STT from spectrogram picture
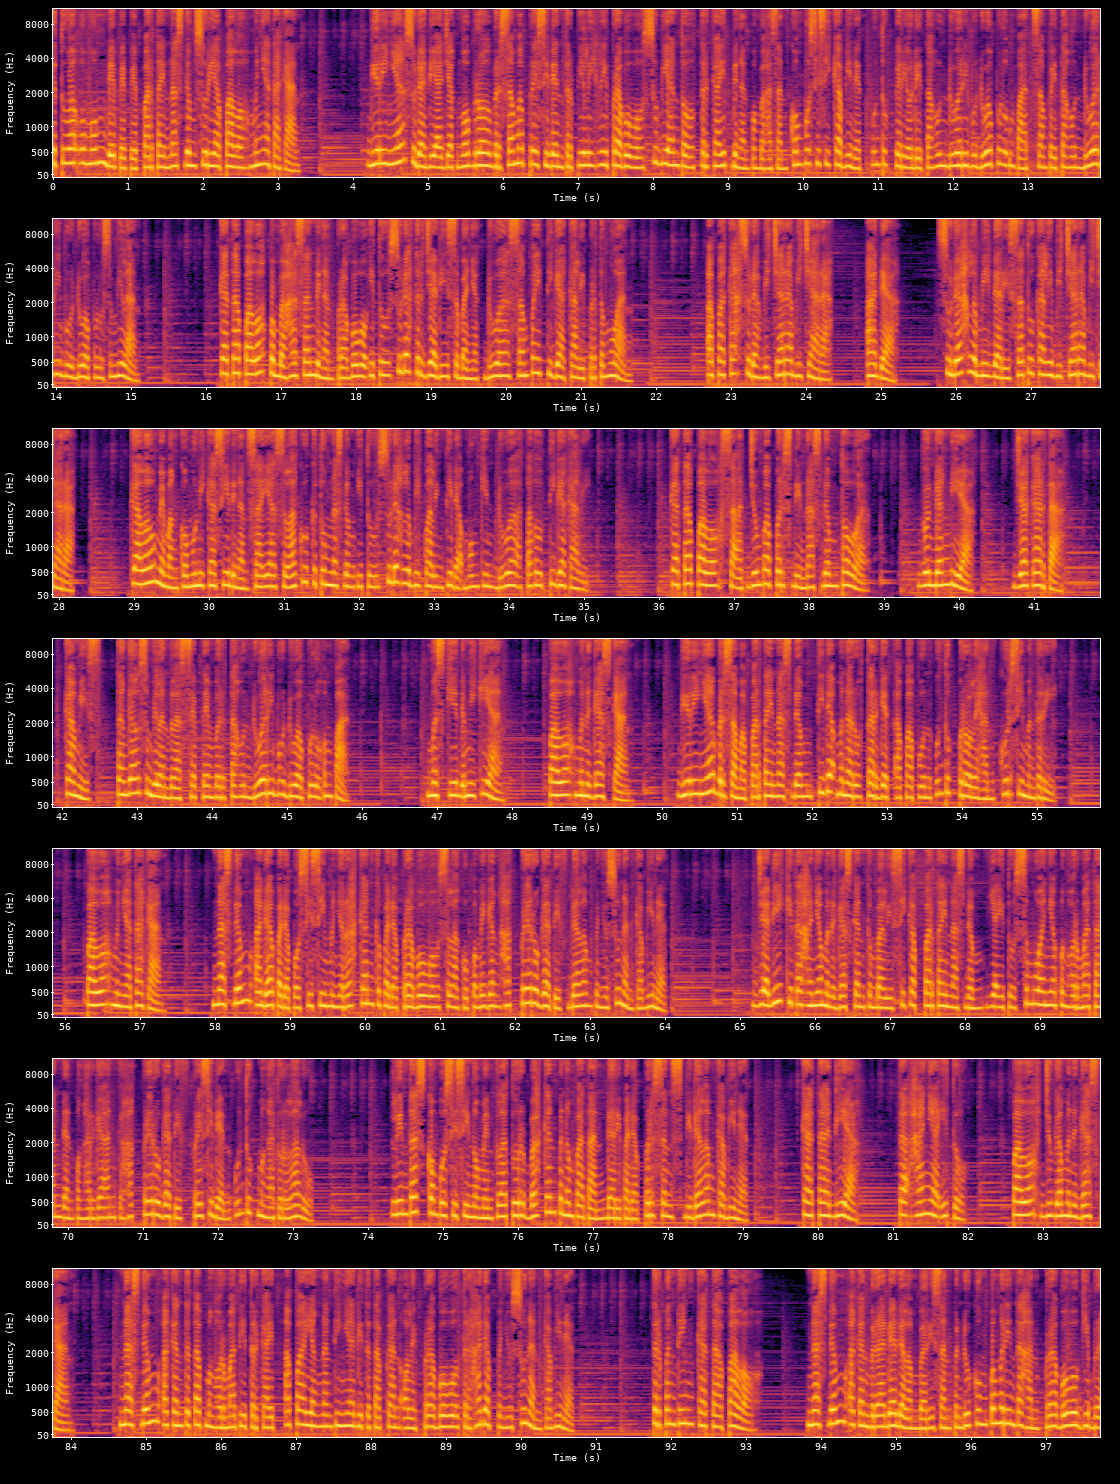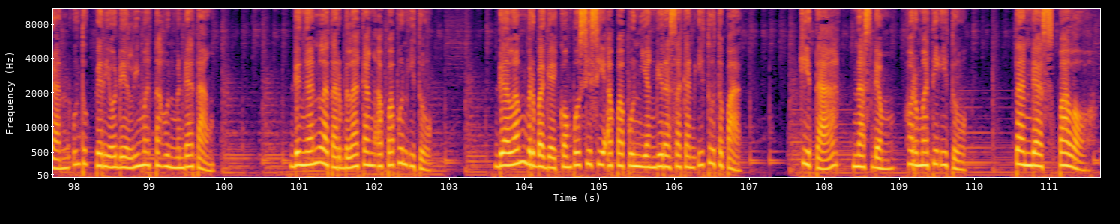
Ketua Umum DPP Partai Nasdem Surya Paloh menyatakan, dirinya sudah diajak ngobrol bersama Presiden terpilih Ri Prabowo Subianto terkait dengan pembahasan komposisi kabinet untuk periode tahun 2024 sampai tahun 2029. Kata Paloh pembahasan dengan Prabowo itu sudah terjadi sebanyak 2 sampai 3 kali pertemuan. Apakah sudah bicara-bicara? Ada. Sudah lebih dari satu kali bicara-bicara. Kalau memang komunikasi dengan saya selaku ketum Nasdem itu sudah lebih paling tidak mungkin dua atau tiga kali. Kata Paloh saat jumpa pers di Nasdem Tower. Gondang Dia, Jakarta. Kamis, tanggal 19 September tahun 2024. Meski demikian, Paloh menegaskan, dirinya bersama Partai Nasdem tidak menaruh target apa pun untuk perolehan kursi menteri. Paloh menyatakan, Nasdem ada pada posisi menyerahkan kepada Prabowo selaku pemegang hak prerogatif dalam penyusunan kabinet. Jadi kita hanya menegaskan kembali sikap Partai Nasdem yaitu semuanya penghormatan dan penghargaan ke hak prerogatif Presiden untuk mengatur lalu. Lintas komposisi nomenklatur bahkan penempatan daripada persons di dalam kabinet. Kata dia, tak hanya itu. Paloh juga menegaskan, Nasdem akan tetap menghormati terkait apa yang nantinya ditetapkan oleh Prabowo terhadap penyusunan kabinet. Terpenting kata Paloh, Nasdem akan berada dalam barisan pendukung pemerintahan Prabowo Gibran untuk periode lima tahun mendatang. Dengan latar belakang apa pun itu. Dalam berbagai komposisi apa pun yang dirasakan itu tepat. Kita, Nasdem, hormati itu. Tandas Paloh.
